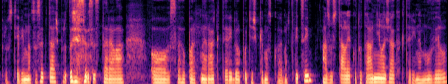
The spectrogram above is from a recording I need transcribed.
prostě vím, na co se ptáš, protože jsem se starala o svého partnera, který byl po těžké mozkové mrtvici a zůstal jako totální ležák, který nemluvil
